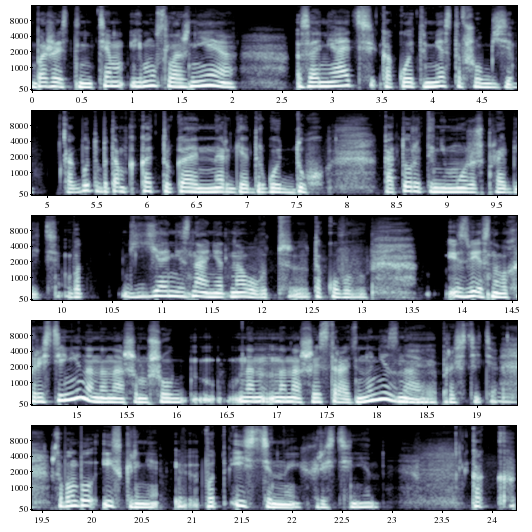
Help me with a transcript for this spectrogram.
божественнее, тем ему сложнее занять какое-то место в шоу-бизе. Как будто бы там какая-то другая энергия, другой дух, который ты не можешь пробить. Вот я не знаю ни одного вот такого известного христианина на нашем шоу, на, на нашей эстраде, ну не знаю я, простите, чтобы он был искренне, вот истинный христианин. Как,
